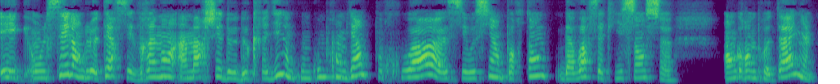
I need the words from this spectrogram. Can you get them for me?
Et on le sait, l'Angleterre, c'est vraiment un marché de, crédit, donc on comprend bien pourquoi euh, c'est aussi important d'avoir cette licence euh, en Grande-Bretagne.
